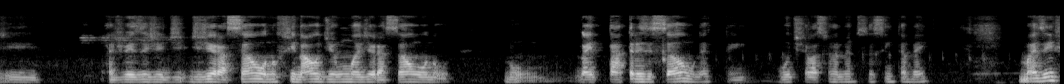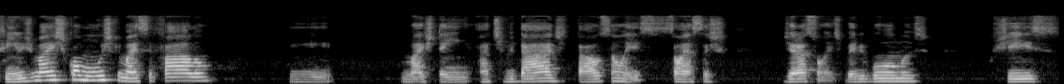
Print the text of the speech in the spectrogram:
de às vezes de, de, geração, ou no final de uma geração, ou no, no na, na, transição, né? Tem muitos relacionamentos assim também. Mas enfim, os mais comuns que mais se falam, que mais tem atividade e tal, são esses, são essas gerações, baby boomers, X,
